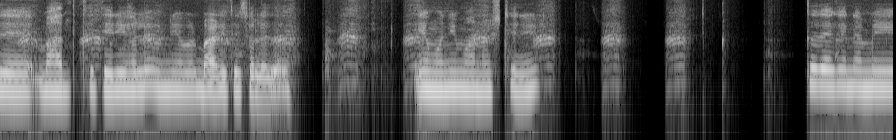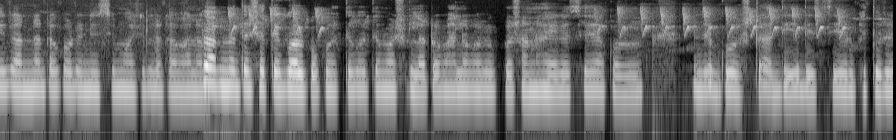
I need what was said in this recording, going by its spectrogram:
যে ভাত দিতে দেরি হলে উনি আবার বাড়িতে চলে যাবে। এমনই মানুষ তিনি। তো দেখেন আমি রান্নাটা করে নিয়েছি, মশলাটা ভালো আপনাদের সাথে গল্প করতে করতে মশলাটা ভালোভাবে কষানো হয়ে গেছে। এখন যে গোশটা দিয়ে দিচ্ছি এর ভিতরে।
